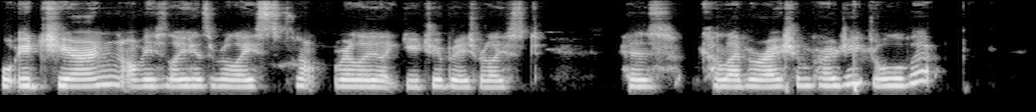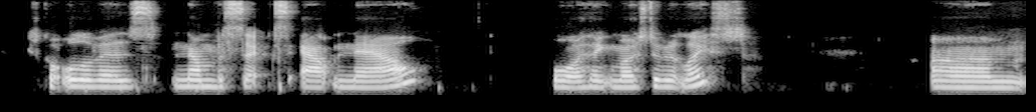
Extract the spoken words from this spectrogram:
Well, Ed Sheeran obviously has released. It's not really like YouTube, but he's released his collaboration project, all of it. He's got all of his number six out now, or I think most of it at least. Um,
